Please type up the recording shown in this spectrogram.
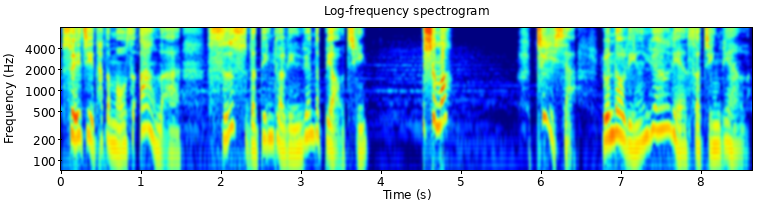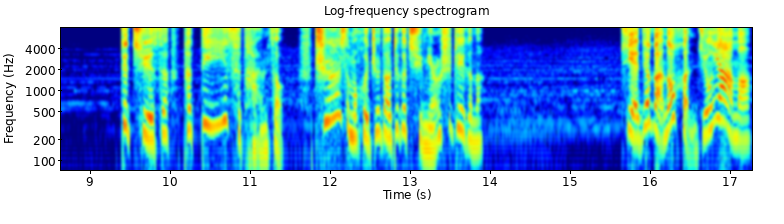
随即他的眸子暗了暗，死死的盯着凌渊的表情。什么？这下轮到凌渊脸色惊变了。这曲子他第一次弹奏，池儿怎么会知道这个曲名是这个呢？姐姐感到很惊讶吗？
